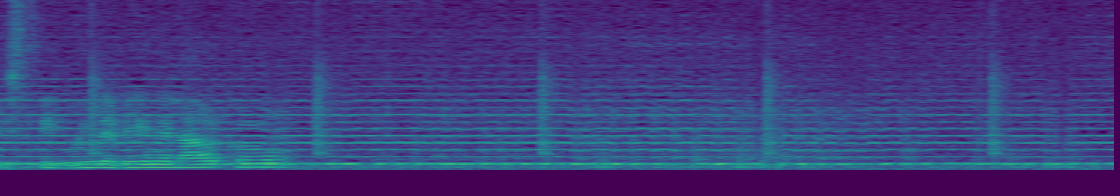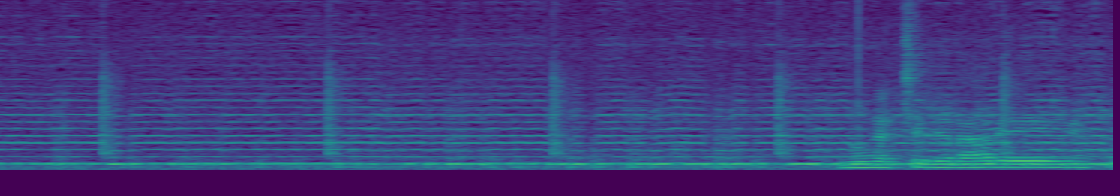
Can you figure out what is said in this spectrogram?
Distribuire bene l'arco. Non accelerare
